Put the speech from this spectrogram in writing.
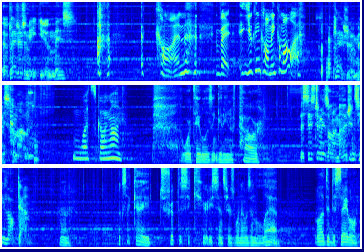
A pleasure to meet you, Miss. Khan. But you can call me Kamala. Pleasure, Miss Kamala. What's going on? The war table isn't getting enough power. The system is on emergency lockdown. Huh. Looks like I tripped the security sensors when I was in the lab. We'll have to disable them.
